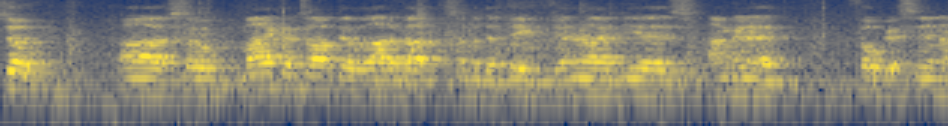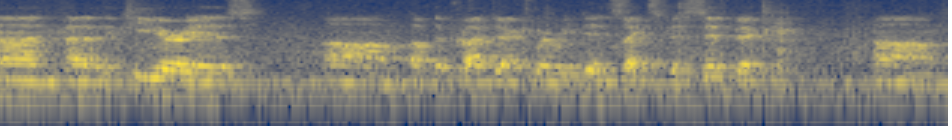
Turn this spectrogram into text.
So, Uh, so Monica talked a lot about some of the big general ideas. I'm going to focus in on kind of the key areas um, of the project where we did site-specific um,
